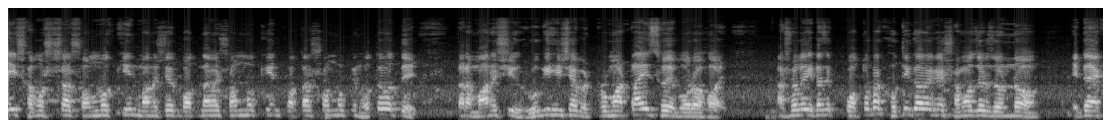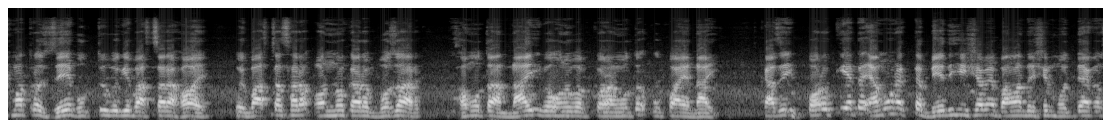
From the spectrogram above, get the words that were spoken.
এই সমস্যার সম্মুখীন, মানুষের বদনামের সম্মুখীন, কথার সম্মুখীন হতে হতে তারা মানসিক রোগী হিসাবে ট্রমাটাইজ হয়ে বড় হয়। আসলে এটা যে কতটা ক্ষতিকারক সমাজের জন্য, এটা একমাত্র যে ভুক্তভোগী বাচ্চারা হয়, ওই বাচ্চা ছাড়া অন্য কারও বোঝার ক্ষমতা নাই বা অনুভব করার মতো উপায় নাই। কাজেই পরকীয়াটা এমন একটা বেদি হিসাবে বাংলাদেশের মধ্যে এখন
